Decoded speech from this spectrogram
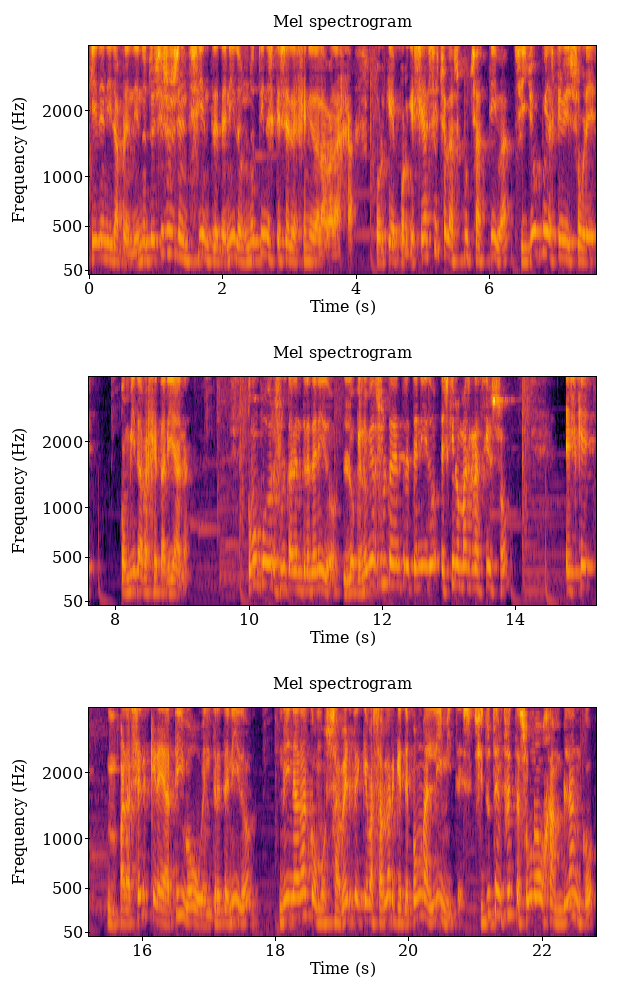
quieren ir aprendiendo. Entonces eso es en sí entretenido, no tienes que ser el genio de la baraja. ¿Por qué? Porque si has hecho la escucha activa, si yo voy a escribir sobre comida vegetariana, ¿cómo puedo resultar entretenido? Lo que no voy a resultar entretenido es que lo más gracioso es que para ser creativo o entretenido, no hay nada como saber de qué vas a hablar, que te pongan límites. Si tú te enfrentas a una hoja en blanco,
